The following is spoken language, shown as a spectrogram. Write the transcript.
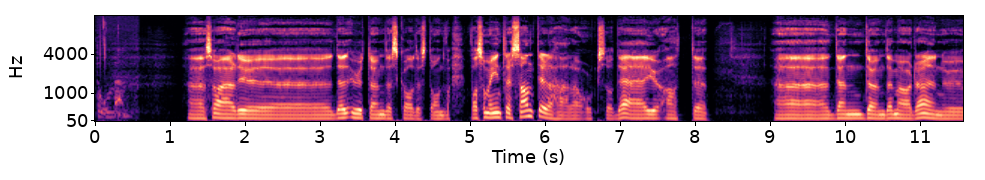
domen. Eh, Så är det ju, eh, det utdömdes skadestånd. Va- Vad som är intressant i det här också det är ju att eh, den dömde mördaren nu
